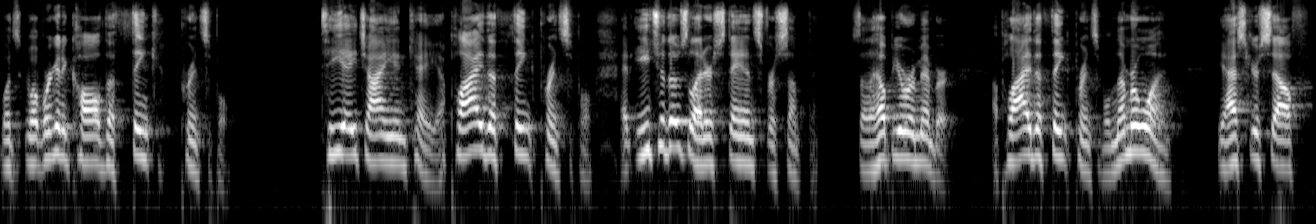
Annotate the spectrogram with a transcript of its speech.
what's, what we're going to call the think principle. T-H-I-N-K. Apply the think principle. And each of those letters stands for something. So to help you remember, apply the think principle. Number one, you ask yourself,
